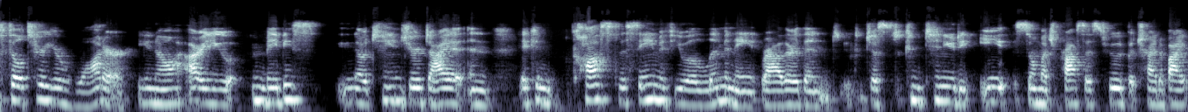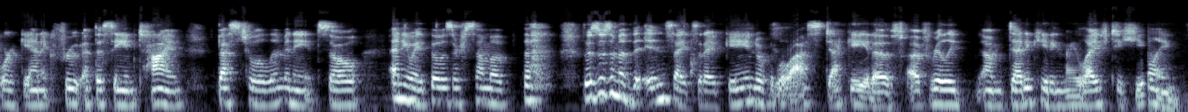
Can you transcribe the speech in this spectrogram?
filter your water? You know, are you maybe, you know, change your diet and it can cost the same if you eliminate rather than just continue to eat so much processed food, but try to buy organic fruit at the same time. Best to eliminate. So, anyway, those are some of the those are some of the insights that I've gained over the last decade of of really um, dedicating my life to healing.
